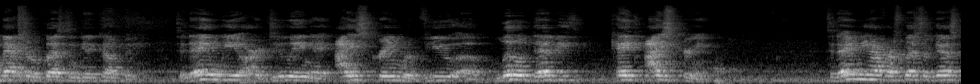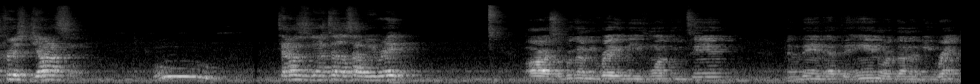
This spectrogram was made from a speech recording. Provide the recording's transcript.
Welcome back to Requesting Good Company. Today we are doing a ice cream review of Little Debbie's Cake Ice Cream. Today we have our special guest, Chris Johnson. Woo! Towns is gonna tell us how we rate it. All right, so we're gonna be rating these one through ten, and then at the end we're gonna be rank,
